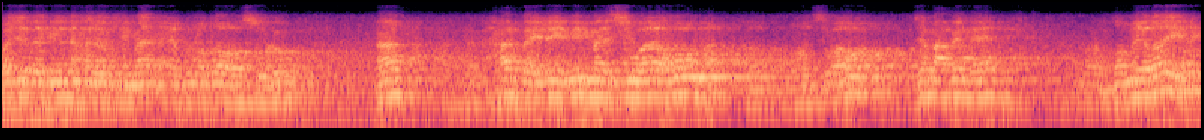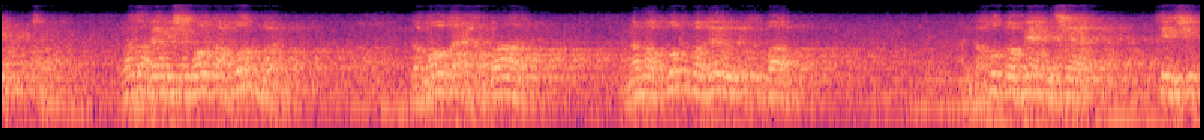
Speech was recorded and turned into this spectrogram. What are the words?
وجد فينا حلوة الإيمان أن يكون الله ورسوله ها؟ حب إليه مما سواهما سواهما جمع بين إيه؟ ضميرين. ده مش موضع خطبة. ده موضع إخبار. إنما الخطبة غير الإخبار. أنت خطبة فيها إنشاء. تنشئ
